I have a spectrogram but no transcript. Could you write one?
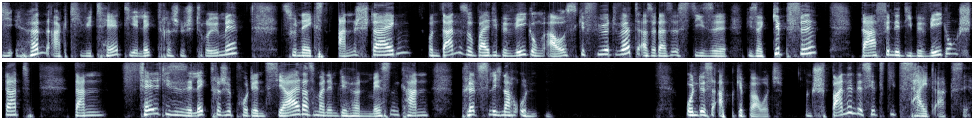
die Hirnaktivität, die elektrischen Ströme zunächst ansteigen und dann, sobald die Bewegung ausgeführt wird, also das ist diese, dieser Gipfel, da findet die Bewegung statt, dann fällt dieses elektrische Potenzial, das man im Gehirn messen kann, plötzlich nach unten und ist abgebaut. Und spannend ist jetzt die Zeitachse.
